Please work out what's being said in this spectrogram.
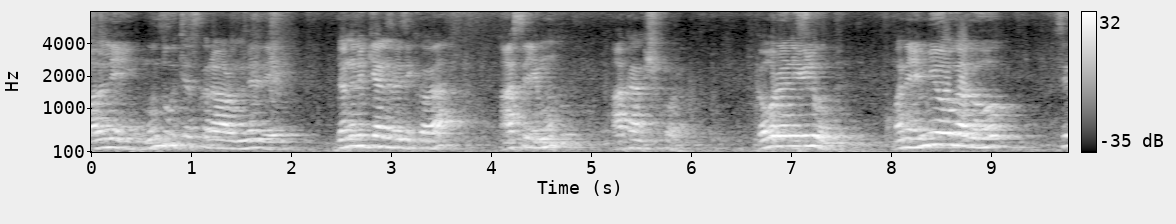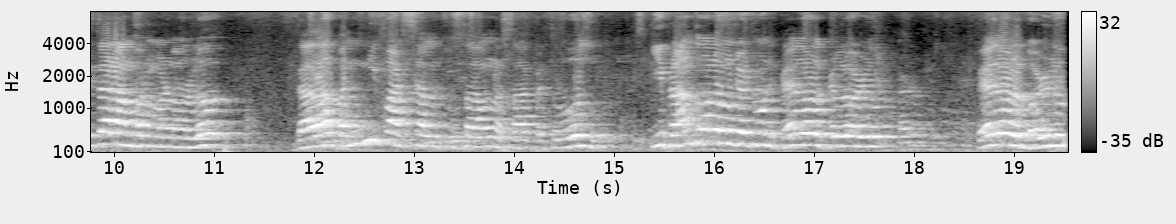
వాళ్ళని ముందుకు తీసుకురావడం అనేది జన విజ్ఞాన వేదిక ఆశయము ఆకాంక్ష కూడా గౌరవనీయులు మన ఎంఈఓ గారు సీతారామపురం మండలంలో దాదాపు అన్ని పాఠశాలను చూస్తూ ఉన్నారు సార్. ప్రతిరోజు ఈ ప్రాంతంలో ఉండేటువంటి పేదోళ్ళ పిల్లోళ్ళు పేదోళ్ళ బళ్ళు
